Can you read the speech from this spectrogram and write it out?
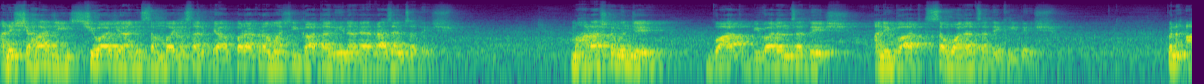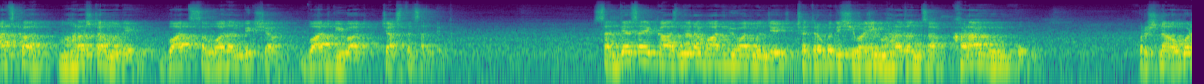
आणि शहाजी शिवाजी आणि संभाजीसारख्या पराक्रमाची गाथा लिहिणाऱ्या राजांचा देश. महाराष्ट्र म्हणजे वाद विवादांचा देश आणि वाद संवादाचा देखील देश. पण आजकाल महाराष्ट्रामध्ये वाद संवादांपेक्षा वादविवाद जास्त चाललेत. सध्याचा एक गाजणारा वादविवाद म्हणजे छत्रपती शिवाजी महाराजांचा खरा गुरु कोण? प्रश्न अवघड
